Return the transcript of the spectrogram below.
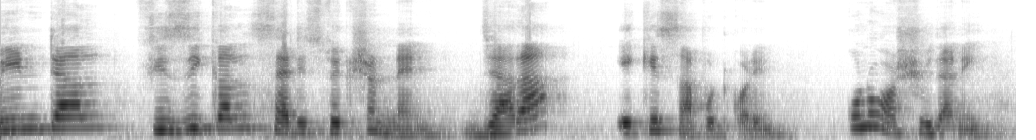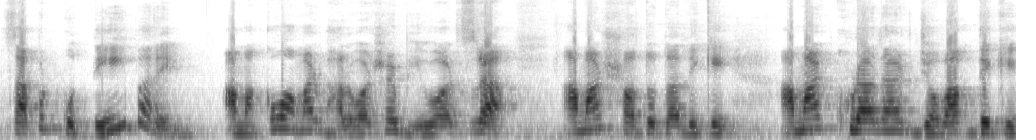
মেন্টাল ফিজিক্যাল স্যাটিসফ্যাকশন নেন, যারা একে সাপোর্ট করেন। কোনো অসুবিধা নেই। সাপোর্ট করতেই পারেন। আমাকেও আমার ভালোবাসার ভিউয়ার্সরা আমার সততা দেখে, আমার খুড়াদার জবাব দেখে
